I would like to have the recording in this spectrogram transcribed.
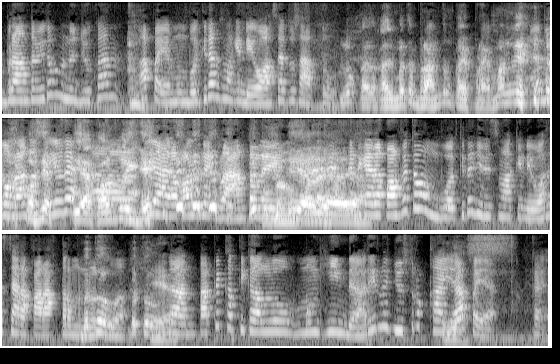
berantem itu menunjukkan apa ya membuat kita semakin dewasa itu satu. lu kalau kalimatnya berantem kayak preman ya Eh, bukan berantem sih, iya eh, konflik ya Iya, ada konflik berantem nih. Betul, Iya, iya, iya. Ketika ada konflik tuh membuat kita jadi semakin dewasa secara karakter menurut betul gua. betul Iya. Dan tapi ketika lu menghindari lu justru kayak Yes. apa ya? Kayak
